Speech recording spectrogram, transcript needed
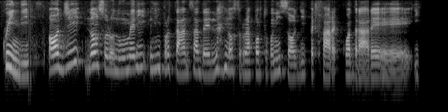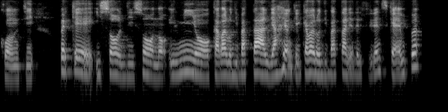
Quindi oggi non solo numeri, l'importanza del nostro rapporto con i soldi per far quadrare i conti, perché i soldi sono il mio cavallo di battaglia e anche il cavallo di battaglia del freelance camp,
